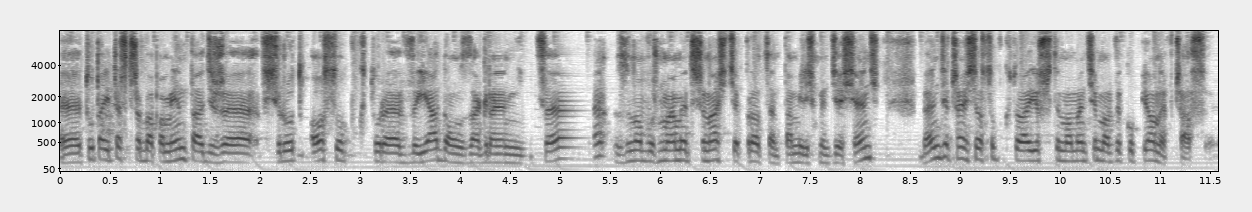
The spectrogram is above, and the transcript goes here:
E, tutaj też trzeba pamiętać, że wśród osób, które wyjadą za granicę, znowuż mamy 13%, tam mieliśmy 10%, będzie część osób, która już w tym momencie ma wykupione w czasy.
